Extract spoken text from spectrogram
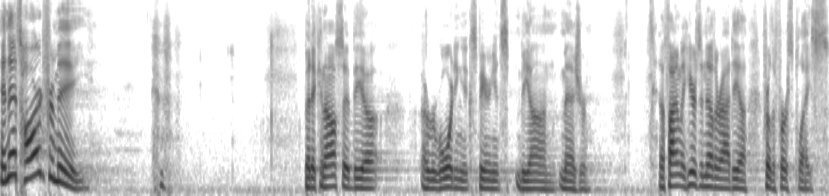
And that's hard for me. but it can also be a, a rewarding experience beyond measure. Now, finally, here's another idea for the first place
